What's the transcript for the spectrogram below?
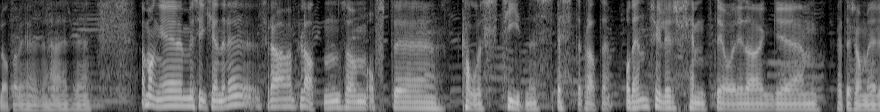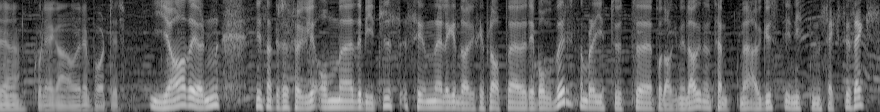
Låta vi hører her uh, av mange musikkjennere fra platen som ofte kalles tidenes beste plate. Og den fyller 50 år i dag. Uh, Petter Sommer, kollega og reporter. Ja, det gjør den. Vi snakker selvfølgelig om The Beatles sin legendariske plate 'Revolver', som ble gitt ut på dagen i dag, den 15. august i 1966.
